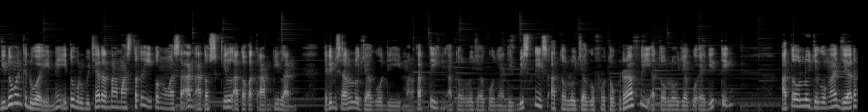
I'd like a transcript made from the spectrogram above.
di domain kedua ini itu berbicara tentang mastery penguasaan atau skill atau keterampilan. Jadi misalnya lo jago di marketing atau lo jagonya di bisnis atau lo jago fotografi atau lo jago editing atau lo jago ngajar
